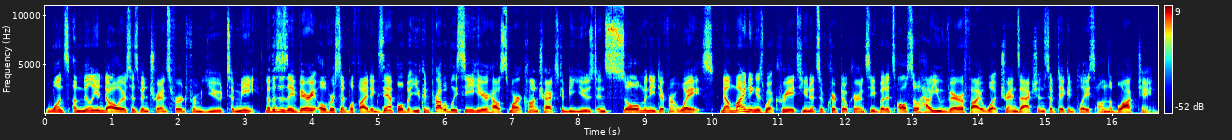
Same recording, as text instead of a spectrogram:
once a million dollars has been transferred from you to me. Now, this is a very oversimplified example, but you can probably see here how smart contracts could be used in so many different ways. Now, mining is what creates units of cryptocurrency, but it's also how you verify what transactions have taken place on the blockchain.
